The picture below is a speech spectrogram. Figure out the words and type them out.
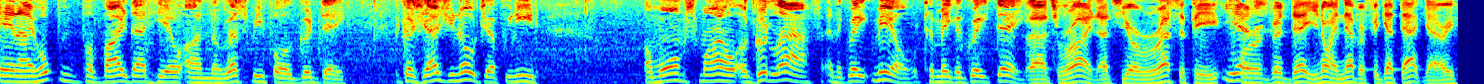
And I hope we provide that here on the recipe for a good day. Because as you know, Jeff, we need a warm smile, a good laugh, and a great meal to make a great day. That's right. That's your recipe Yes. for a good day. You know, I never forget that, Gary.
